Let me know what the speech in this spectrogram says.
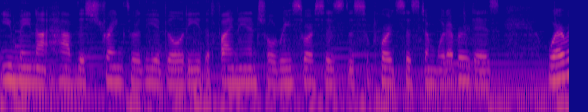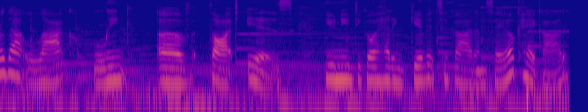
you may not have the strength or the ability, the financial resources, the support system, whatever it is, wherever that lack link of thought is, you need to go ahead and give it to God and say, okay, God,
